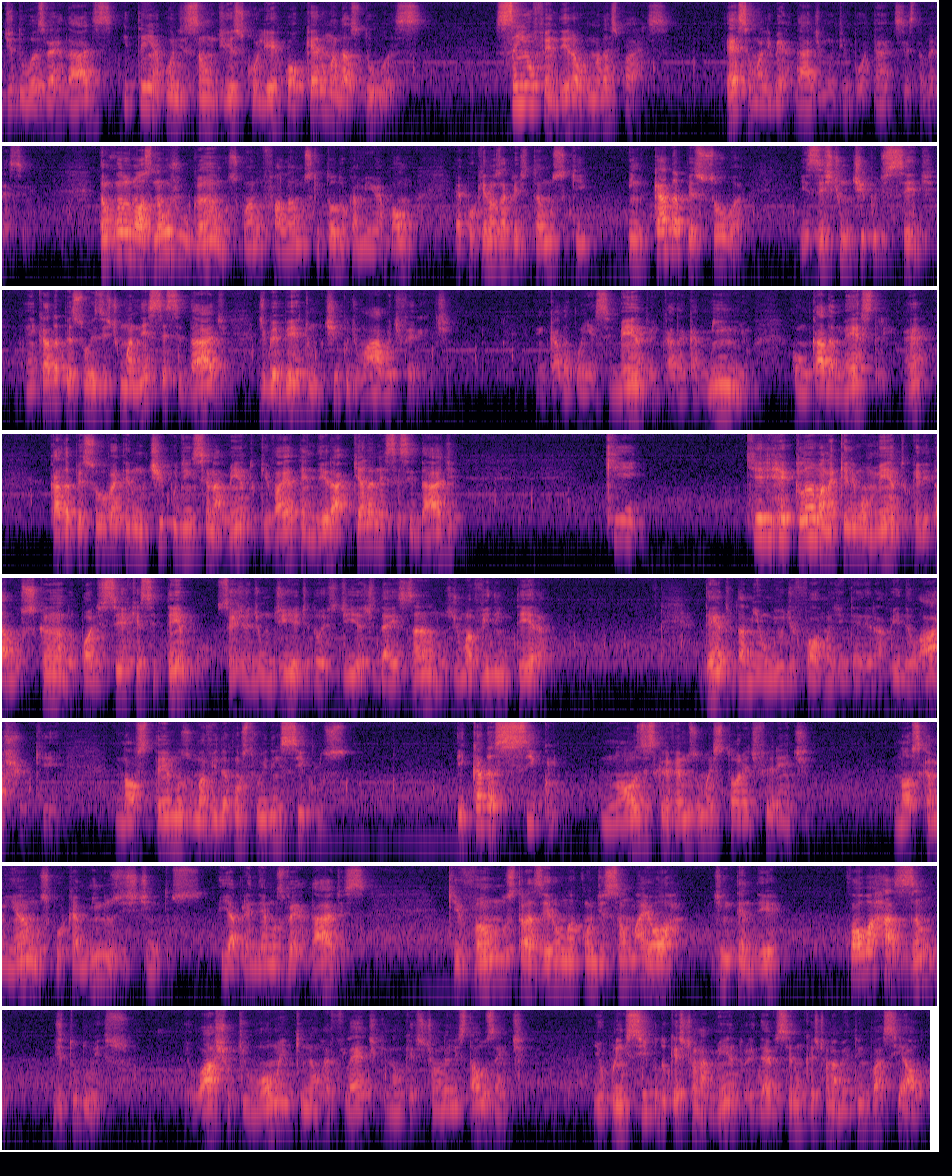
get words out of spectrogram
de duas verdades e tem a condição de escolher qualquer uma das duas sem ofender alguma das partes. Essa é uma liberdade muito importante se estabelecer. Então, quando nós não julgamos, quando falamos que todo caminho é bom, é porque nós acreditamos que em cada pessoa existe um tipo de sede, em cada pessoa existe uma necessidade de beber de um tipo de uma água diferente. Em cada conhecimento, em cada caminho, com cada mestre, né? cada pessoa vai ter um tipo de ensinamento que vai atender àquela necessidade que que ele reclama naquele momento que ele está buscando. Pode ser que esse tempo seja de um dia, de dois dias, de dez anos, de uma vida inteira. Dentro da minha humilde forma de entender a vida, eu acho que nós temos uma vida construída em ciclos. E cada ciclo nós escrevemos uma história diferente. Nós caminhamos por caminhos distintos e aprendemos verdades que vão nos trazer uma condição maior de entender qual a razão de tudo isso? Eu acho que o homem que não reflete, que não questiona, ele está ausente. E o princípio do questionamento, ele deve ser um questionamento imparcial.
